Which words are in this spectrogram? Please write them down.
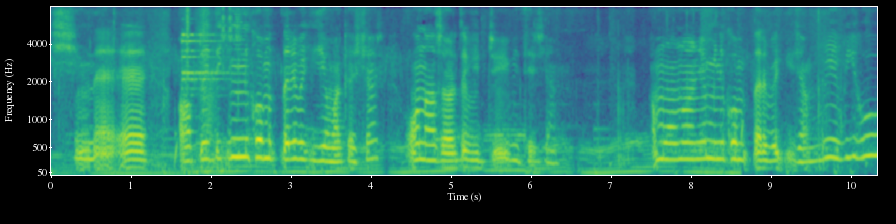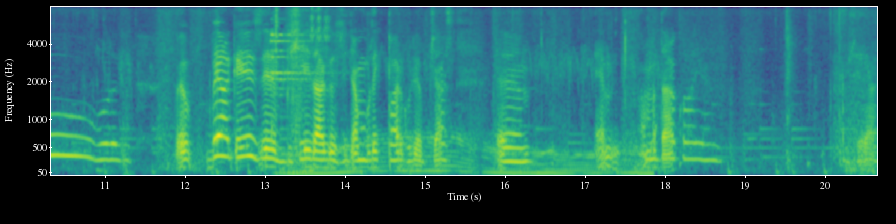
Şimdi e, update'deki mini komutları bekleyeceğim arkadaşlar. Ondan sonra da videoyu bitireceğim. Ama ondan önce mini komutları bekleyeceğim. Vihu buradaki ve, ve arkadaşlar size bir şey daha göstereceğim. Buradaki parkur yapacağız. Ee, ama daha kolay yani. Mesela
